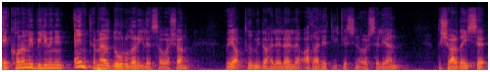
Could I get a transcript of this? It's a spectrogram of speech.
ekonomi biliminin en temel doğruları ile savaşan ve yaptığı müdahalelerle adalet ilkesini örseleyen, dışarıda ise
